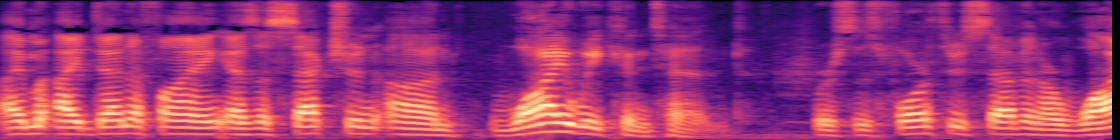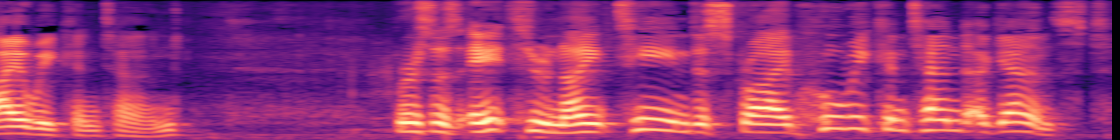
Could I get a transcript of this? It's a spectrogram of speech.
I'm identifying as a section on why we contend. Verses 4 through 7 are why we contend. Verses 8 through 19 describe who we contend against.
